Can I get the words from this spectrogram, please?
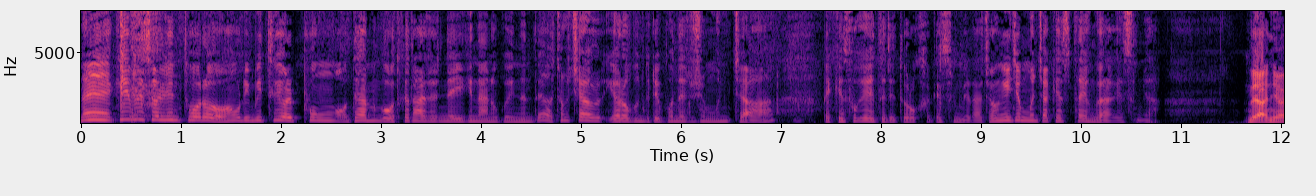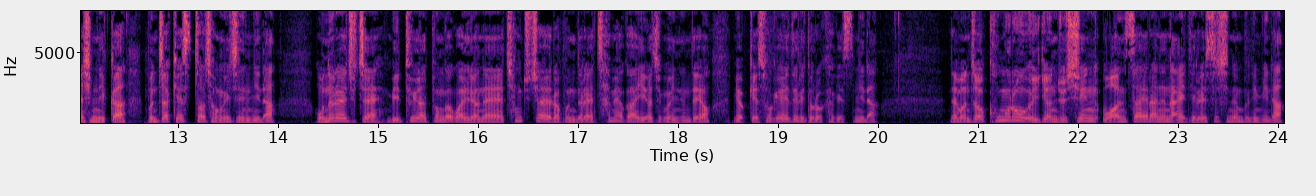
네, KBS 열린 토론 우리 미투 열풍 어, 대한민국 어떻게 달라졌냐 얘기 나누고 있는데요. 청취자 여러분들이 보내주신 문자 몇 개 소개해드리도록 하겠습니다. 정희진 문자 캐스터 연결하겠습니다. 네, 안녕하십니까. 문자 캐스터 정희진입니다. 오늘의 주제, 미투 열풍과 관련해 청취자 여러분들의 참여가 이어지고 있는데요. 몇 개 소개해 드리도록 하겠습니다. 네, 먼저 콩으로 의견 주신 원사이라는 아이디를 쓰시는 분입니다.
